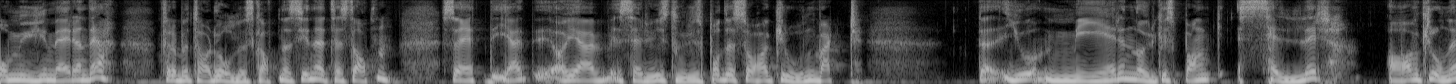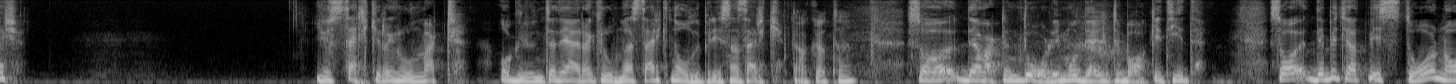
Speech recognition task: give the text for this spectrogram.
og mye mer enn det, for å betale oljeskattene sine til staten. Så jeg, jeg, og jeg ser jo historisk på det, så har kronen vært det, Jo mer Norges Bank selger av kroner, jo sterkere har kronen vært. Og Grunnen til det er at kronen er sterk når oljeprisen er sterk. Det er akkurat det. Så det har vært en dårlig modell tilbake i tid. Så det betyr at vi står nå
